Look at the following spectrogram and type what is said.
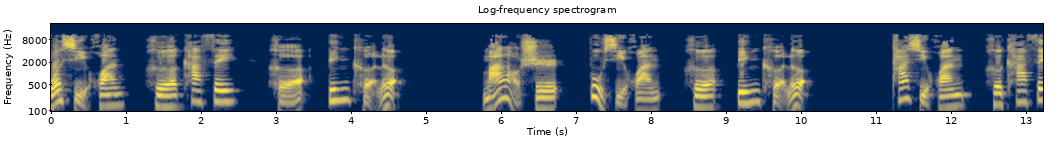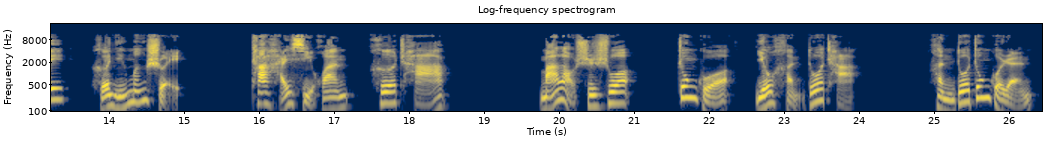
我喜欢喝咖啡和冰可乐。马老师不喜欢喝冰可乐。他喜欢喝咖啡和柠檬水。他还喜欢喝茶。马老师说中国有很多茶很多中国人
